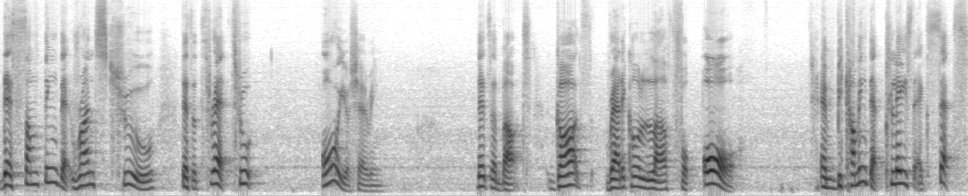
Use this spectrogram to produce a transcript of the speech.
There's something that runs through, there's a thread through all your sharing that's about God's radical love for all and becoming that place that accepts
